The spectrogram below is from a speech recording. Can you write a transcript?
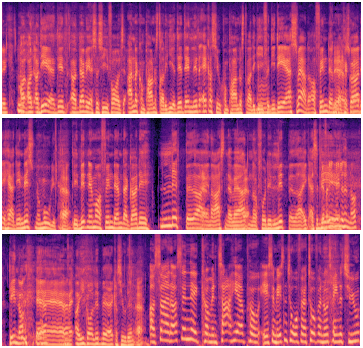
ikke? Mm. Og, og, og, det er, det, og der vil jeg så sige i forhold til andre compounder-strategier, det er den lidt aggressiv compounder-strategi, mm. fordi det er svært at finde dem, der kan svært. gøre det her. Det er næsten umuligt. Ja. Det er lidt nemmere at finde dem, der gør det lidt bedre ja. end resten af verden, ja. og få det lidt bedre. Ikke? Altså, det, ja, for det er virkeligheden nok. Det er nok, ja. Ja. og I går lidt mere aggressivt ind. Ja. Og så er der også en uh, kommentar her på sms'en 42 42 0321.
